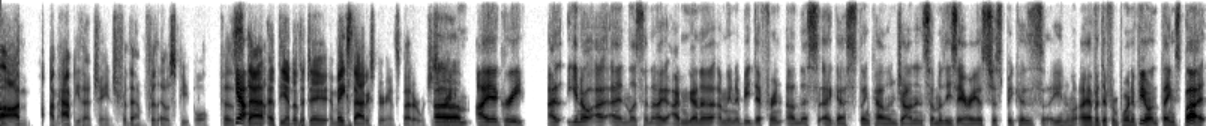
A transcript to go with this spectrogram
Uh, I'm I'm happy that changed for them for those people because Yeah. that at the end of the day it makes that experience better, which is great. Um, I agree. I, you know, I, and listen, I, I'm gonna, I'm gonna be different on this, I guess, than Kyle and Jon in some of these areas, just because, uh, you know, I have a different point of view on things. But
